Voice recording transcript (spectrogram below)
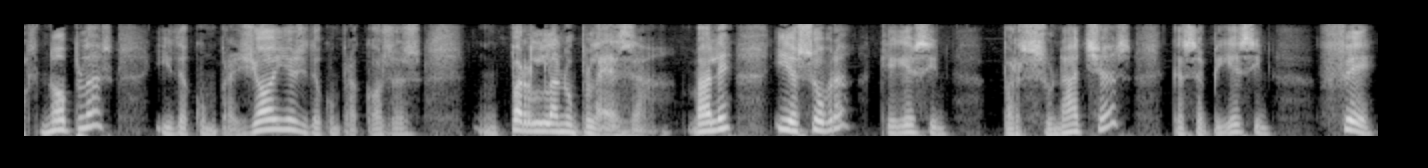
els nobles i de comprar joies i de comprar coses per la noblesa, vale? i a sobre que hi haguessin personatges que sapiguessin fer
